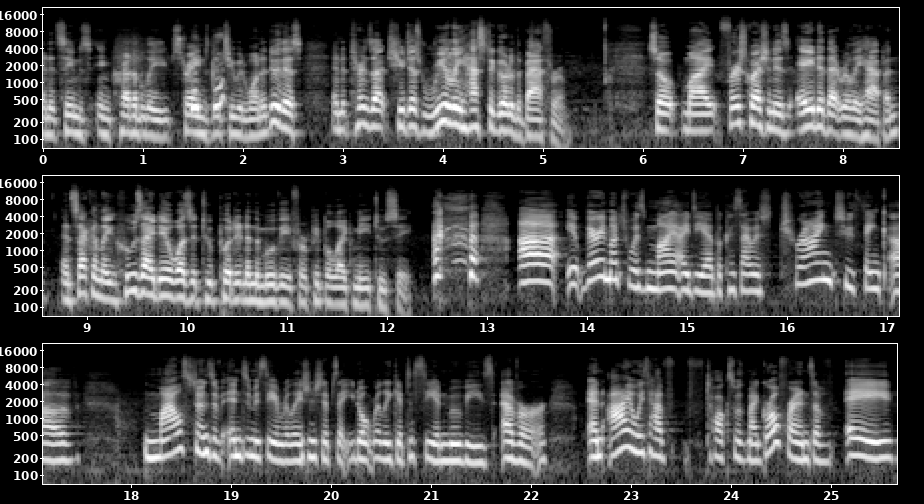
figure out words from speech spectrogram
And it seems incredibly strange that she would want to do this. And it turns out she just really has to go to the bathroom. So my first question is: A, did that really happen? And secondly, whose idea was it to put it in the movie for people like me to see? Uh, it very much was my idea because I was trying to think of milestones of intimacy in relationships that you don't really get to see in movies ever. And I always have talks with my girlfriends of A,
